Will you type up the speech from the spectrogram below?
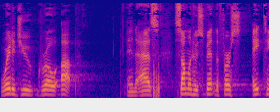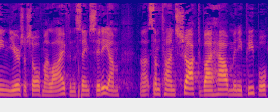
Where did you grow up? And as someone who spent the first 18 years or so of my life in the same city, I'm uh, sometimes shocked by how many people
